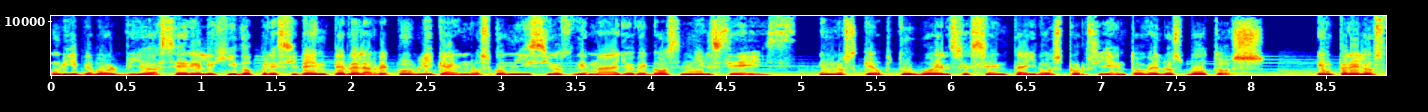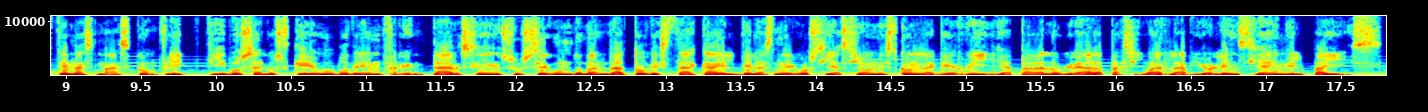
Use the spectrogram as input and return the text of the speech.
Uribe volvió a ser elegido presidente de la República en los comicios de mayo de 2006, en los que obtuvo el 62% de los votos. Entre los temas más conflictivos a los que hubo de enfrentarse en su segundo mandato destaca el de las negociaciones con la guerrilla para lograr apaciguar la violencia en el país.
